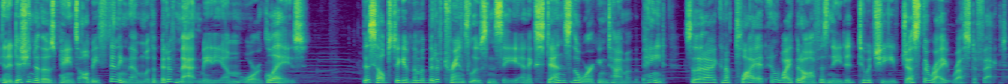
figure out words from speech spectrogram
In addition to those paints, I'll be thinning them with a bit of matte medium or glaze. This helps to give them a bit of translucency and extends the working time of the paint so that I can apply it and wipe it off as needed to achieve just the right rust effect.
